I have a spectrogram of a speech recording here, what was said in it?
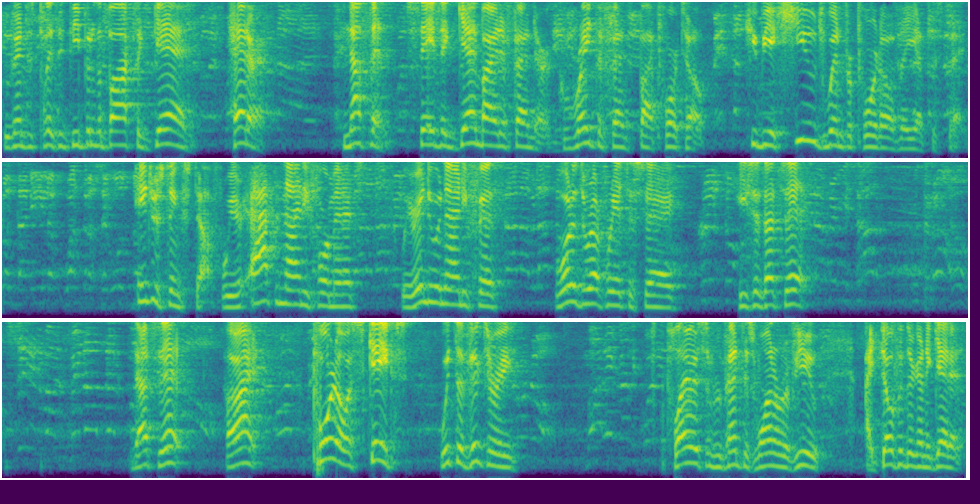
Juventus plays it deep into the box again. Header. Nothing. Saved again by a defender. Great defense by Porto. He'd be a huge win for Porto if they get this thing. Interesting stuff. We are at the 94 minutes. We are into a 95th. What does the referee have to say? He says, that's it. That's it. All right. Porto escapes with the victory. Players from Juventus want a review. I don't think they're going to get it.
